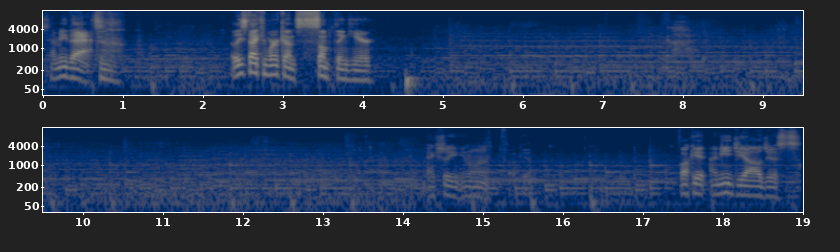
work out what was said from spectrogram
Send me that. At least I can work on something here. Actually, you know what? Fuck it. Fuck it. I need geologists.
